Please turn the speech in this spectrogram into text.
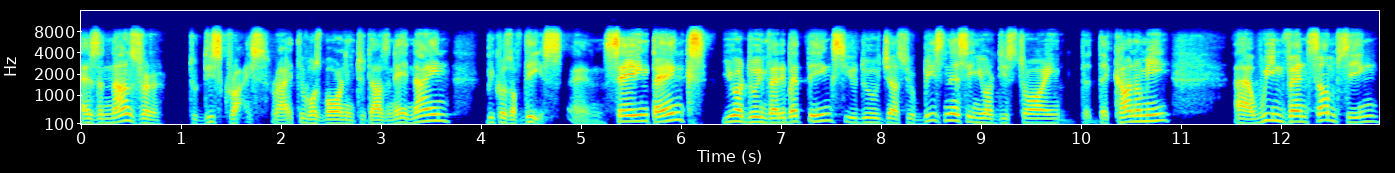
as an answer to this crisis, right? It was born in 2008, nine because of this and saying banks you are doing very bad things you do just your business and you are destroying the, the economy uh, we invent something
